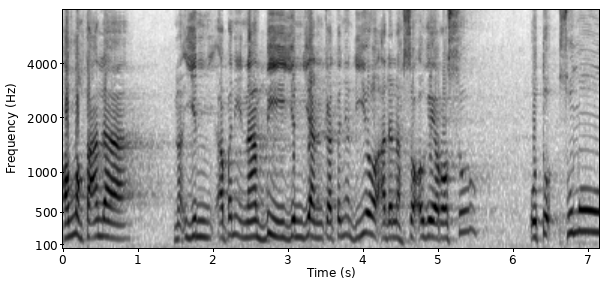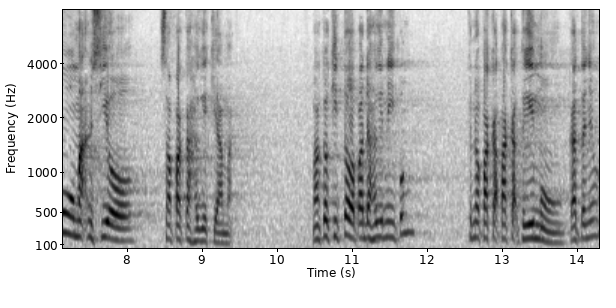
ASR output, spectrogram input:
Allah Taala apa ni nabi yin yan katanya dia adalah seorang rasul untuk semua manusia sampai ke hari kiamat. Maka kita pada hari ini pun kena pakat-pakat terima katanya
